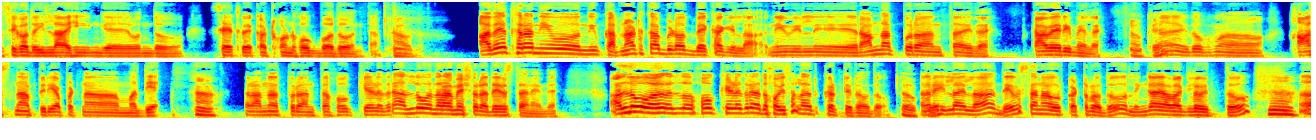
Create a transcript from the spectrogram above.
ಸಿಗೋದು ಇಲ್ಲ ಹಿಂಗೆ ಒಂದು ಸೇತುವೆ ಕಟ್ಕೊಂಡು ಹೋಗ್ಬೋದು ಅಂತ. ಅದೇ ತರ ನೀವು ನೀವು ಕರ್ನಾಟಕ ಬಿಡೋದ್ ಬೇಕಾಗಿಲ್ಲ. ನೀವು ಇಲ್ಲಿ ರಾಮನಾಥ್ಪುರ ಅಂತ ಇದೆ ಕಾವೇರಿ ಮೇಲೆ. ಓಕೆ. ಇದು ಹಾಸನ ಪಿರಿಯಾಪಟ್ನ ಮಧ್ಯೆ. ರಾಮನಾಥ್ಪುರ ಅಂತ ಹೋಗಿ ಕೇಳಿದ್ರೆ ಅಲ್ಲೂ ಒಂದು ರಾಮೇಶ್ವರ ದೇವಸ್ಥಾನ ಇದೆ. ಅಲ್ಲೂ ಅಲ್ಲೂ ಹೋಗಿ ಕೇಳಿದ್ರೆ ಅದು ಹೊಯ್ಸಳ ಕಟ್ಟಿರೋದು. ಅಂದ್ರೆ ಇಲ್ಲ ಇಲ್ಲ ದೇವಸ್ಥಾನ ಅವ್ರು ಕಟ್ಟಿರೋದು. ಲಿಂಗ ಯಾವಾಗ್ಲೂ ಇತ್ತು. ಆ,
